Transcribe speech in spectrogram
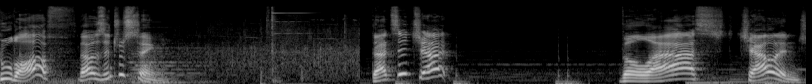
cooled off. That was interesting. That's it, chat. The last challenge.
